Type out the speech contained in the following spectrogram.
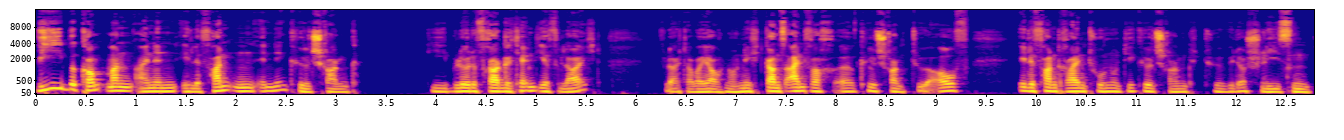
Wie bekommt man einen Elefanten in den Kühlschrank? Die blöde Frage kennt ihr vielleicht, vielleicht aber ja auch noch nicht. Ganz einfach äh, Kühlschranktür auf, Elefant reintun und die Kühlschranktür wieder schließen.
